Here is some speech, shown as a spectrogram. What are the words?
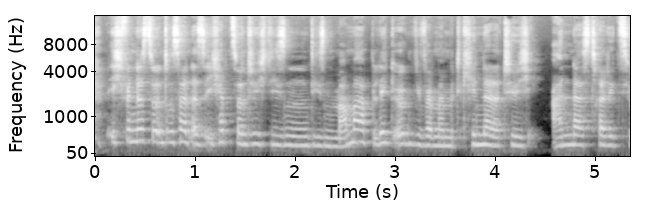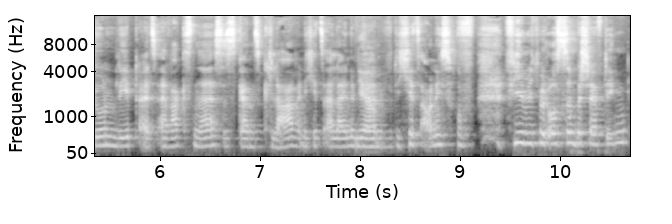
ich finde das so interessant. Also ich habe zwar natürlich diesen, diesen Mama-Blick irgendwie, weil man mit Kindern natürlich anders Traditionen lebt als Erwachsener. Es ist ganz klar, wenn ich jetzt alleine wäre, ja. würde ich jetzt auch nicht so viel mich mit Ostern beschäftigen.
